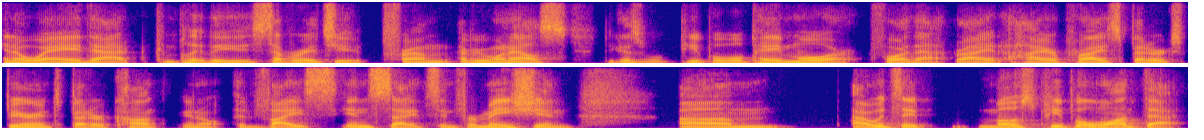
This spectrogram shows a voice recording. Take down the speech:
in a way that completely separates you from everyone else because people will pay more for that right? Higher price better experience better con- you know advice insights information. Um, i would say most people want that.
